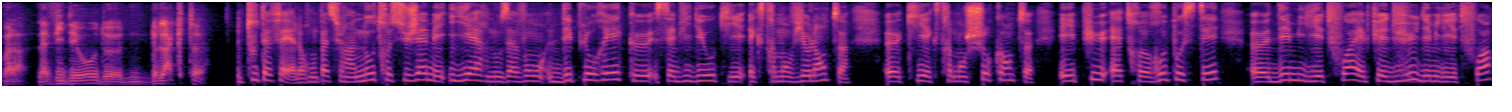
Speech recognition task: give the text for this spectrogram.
voilà, la vidéo de, l'acte. Tout à fait. Alors on passe sur un autre sujet, mais hier nous avons déploré que cette vidéo qui est extrêmement violente, euh, qui est extrêmement choquante, ait pu être repostée euh, des milliers de fois, et pu être vue des milliers de fois,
